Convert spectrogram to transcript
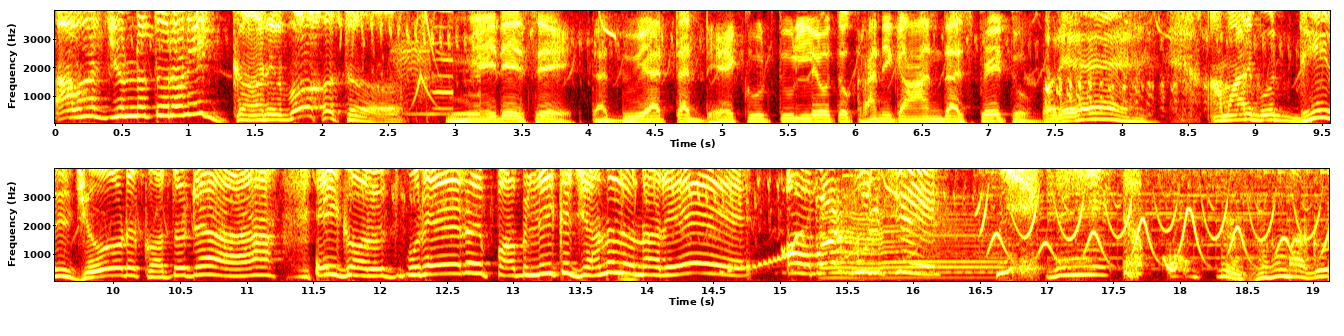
আমার জন্য তোর অনেক গর্ব হতো। মেরেছে তা দুই একটা ঢেকুর তুললেও তো খানিক আন্দাজ পেতুম। ওরে আমার বুদ্ধির জোর কতটা? এই গলদপুরের পাবলিক জানলো না রে। আবার মাগো।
